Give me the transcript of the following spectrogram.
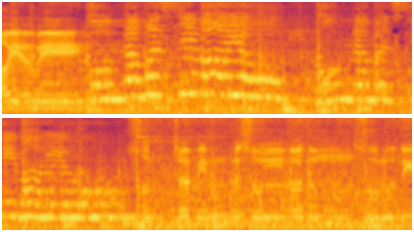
ஆயவே ஓம் நம சிவாய ஓம் ஓம் நம சிவாய. ஓம் சுற்றமென்று சொல்வதும் சுருதி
